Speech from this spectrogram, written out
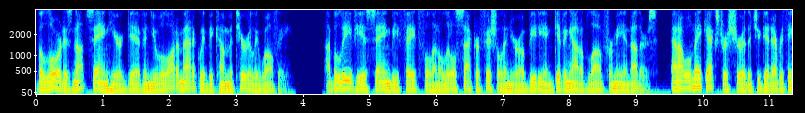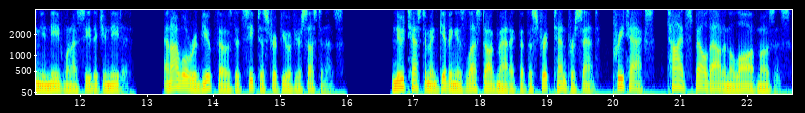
The Lord is not saying here give and you will automatically become materially wealthy. I believe he is saying be faithful and a little sacrificial in your obedient giving out of love for me and others, and I will make extra sure that you get everything you need when I see that you need it. And I will rebuke those that seek to strip you of your sustenance. New Testament giving is less dogmatic than the strict 10%, pre tax, tithe spelled out in the law of Moses.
